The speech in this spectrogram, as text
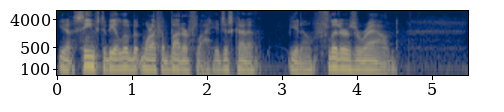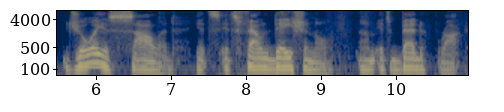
you know, seems to be a little bit more like a butterfly. It just kind of, you know, flitters around. Joy is solid. It's it's foundational. Um, it's bedrock.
